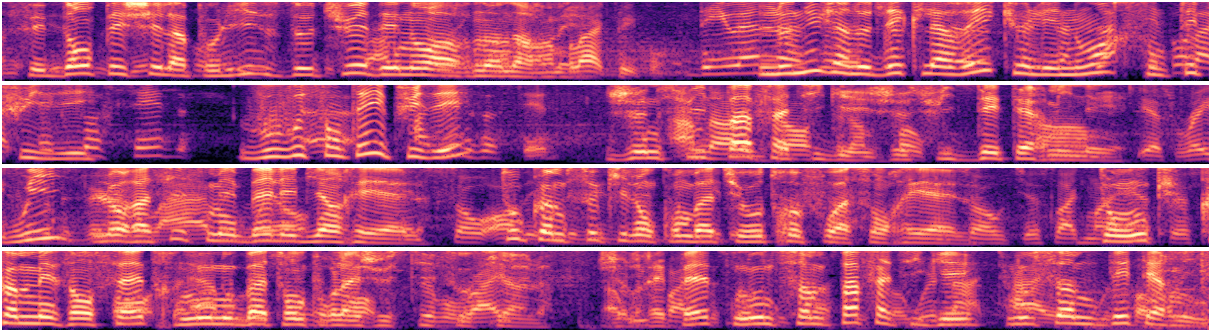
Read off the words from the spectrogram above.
c'est d'empêcher la police de tuer des Noirs non armés. L'ONU vient de déclarer que les Noirs sont épuisés. Vous vous sentez épuisé Je ne suis pas fatigué, je suis déterminé. Oui, le racisme est bel et bien réel, tout comme ceux qui l'ont combattu autrefois sont réels. Donc, comme mes ancêtres, nous nous battons pour la justice sociale. Je le répète, nous ne sommes pas fatigués, nous sommes déterminés.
